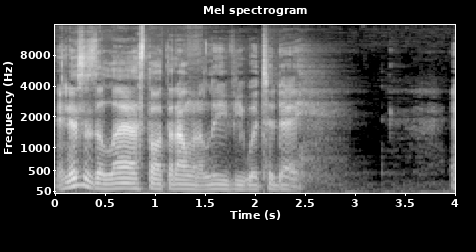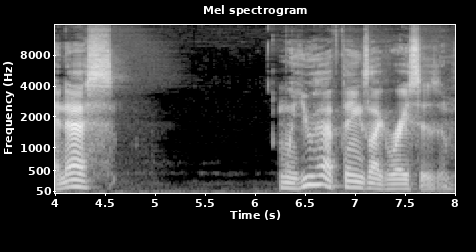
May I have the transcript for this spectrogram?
And this is the last thought that I want to leave you with today. And that's when you have things like racism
